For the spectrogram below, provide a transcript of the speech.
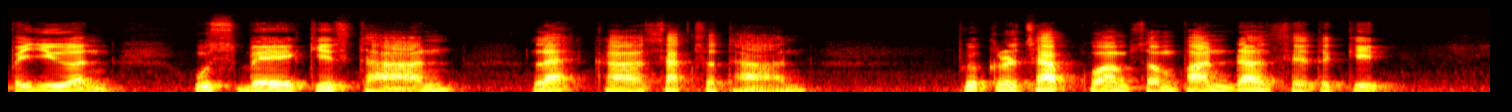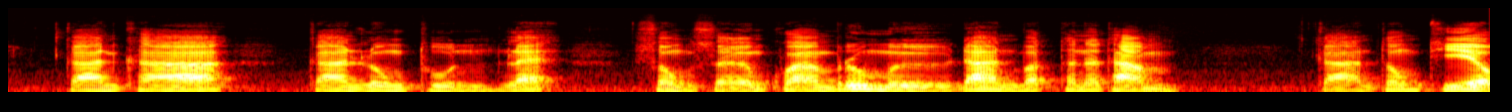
ไปเยือน อุซเบกิสถาน และคาซัคสถาน เพื่อกระชับความสัมพันธ์ด้านเศรษฐกิจ การค้า การลงทุนและส่งเสริมความร่วมมือด้านวัฒนธรรม การท่องเที่ยว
